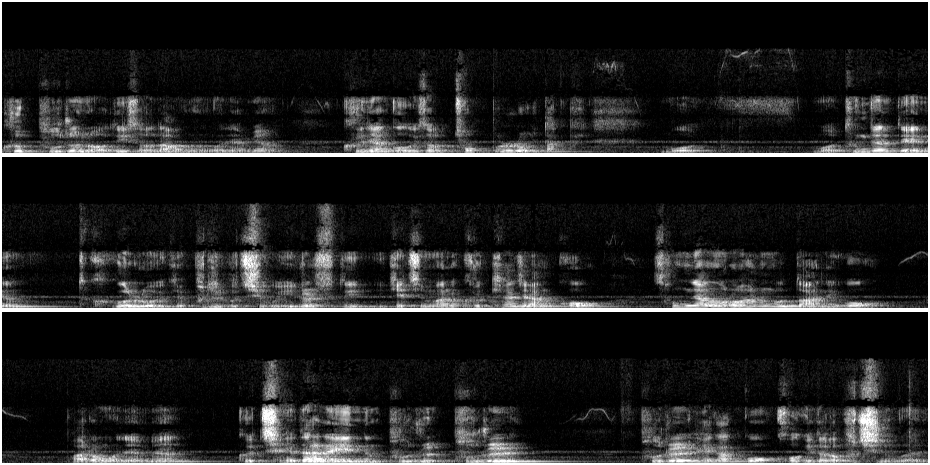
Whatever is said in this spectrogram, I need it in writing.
그 불은 어디서 나오는 거냐면 그냥 거기서 촛불로 딱 뭐뭐 등잔대에 있는 그걸로 이렇게 불을 붙이고 이럴 수도 있겠지만 그렇게 하지 않고 성냥으로 하는 것도 아니고 바로 뭐냐면 그 재단에 있는 불을 불을 불을 해갖고 거기다가 붙이는 거예요.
